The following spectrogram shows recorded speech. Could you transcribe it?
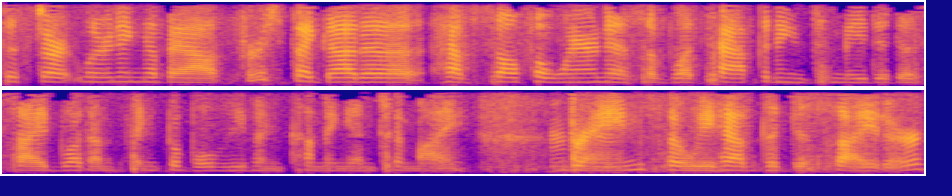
to start learning about first I got to have self-awareness of what's happening to me to decide what unthinkable is even coming into my mm-hmm. brain. So we have the decider.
